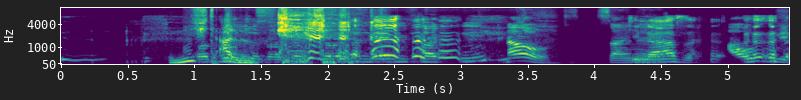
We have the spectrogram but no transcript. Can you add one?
Nicht Und alles. Genau. Seine Die Nase. Augen.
